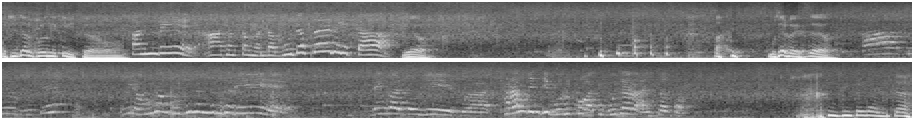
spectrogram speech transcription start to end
어, 진짜로 그런 느낌 있어요. 아 근데 아 잠깐만 나 모자 써야 되겠다. 왜요? 아니, 모자를 왜 써요? 아 그 뭐지? 우리 영상 보시는 분들이 내가 저기 뭐야 다람쥐인지 모를 것 같아 모자를 안 써서 참 힘들다 진짜.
